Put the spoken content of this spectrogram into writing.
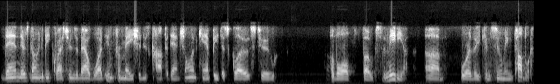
then there's going to be questions about what information is confidential and can't be disclosed to, of all folks, the media um, or the consuming public,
